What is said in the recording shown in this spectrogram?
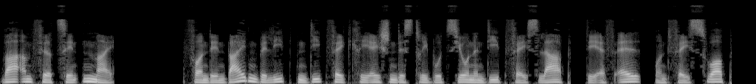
war am 14. Mai. Von den beiden beliebten Deepfake Creation Distributionen Deepface Lab, DFL, und FaceSwap,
